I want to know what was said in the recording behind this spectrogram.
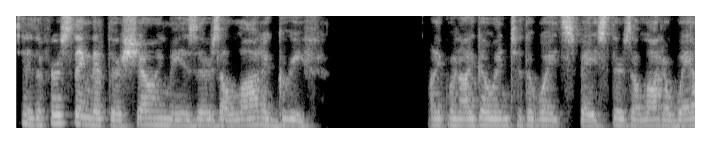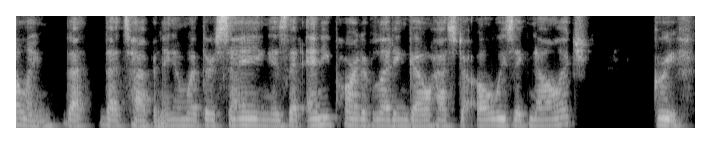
So the first thing that they're showing me is there's a lot of grief. Like when I go into the white space, there's a lot of wailing that that's happening. And what they're saying is that any part of letting go has to always acknowledge grief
